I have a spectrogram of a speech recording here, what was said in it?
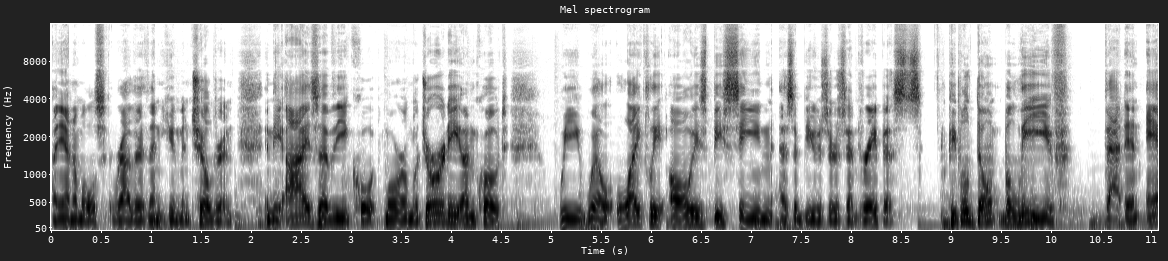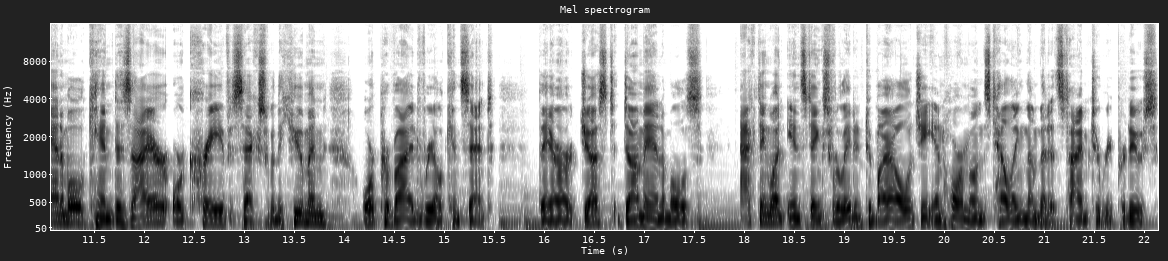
animals rather than human children. In the eyes of the quote moral majority, unquote, we will likely always be seen as abusers and rapists. People don't believe that an animal can desire or crave sex with a human or provide real consent. They are just dumb animals acting on instincts related to biology and hormones telling them that it's time to reproduce.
